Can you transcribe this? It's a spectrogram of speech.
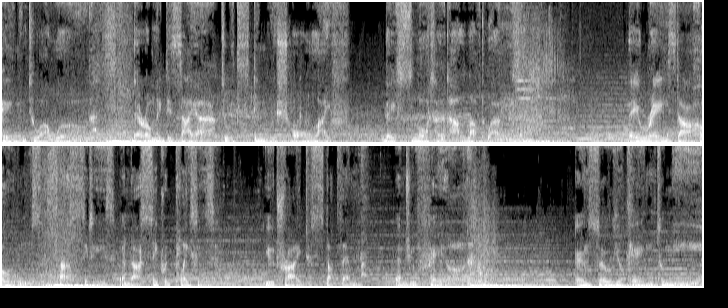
Came into our world. Their only desire to extinguish all life. They slaughtered our loved ones. They razed our homes, our cities, and our sacred places. You tried to stop them, and you failed. And so you came to me.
